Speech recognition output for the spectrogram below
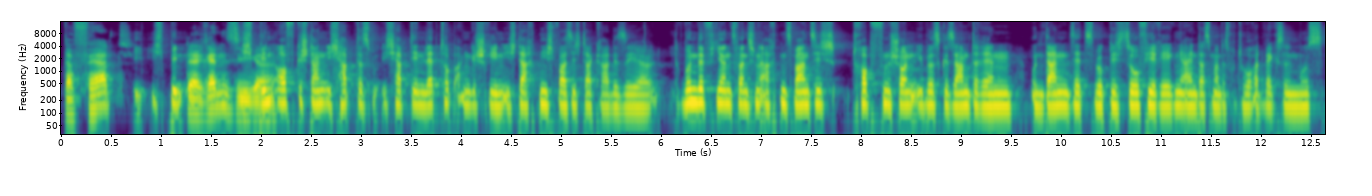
Da fährt ich bin, der Rennsieger. Ich bin aufgestanden, ich habe hab den Laptop angeschrien. Ich dachte nicht, was ich da gerade sehe. Runde 24 und 28 tropfen schon übers gesamte Rennen und dann setzt wirklich so viel Regen ein, dass man das Motorrad wechseln muss.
